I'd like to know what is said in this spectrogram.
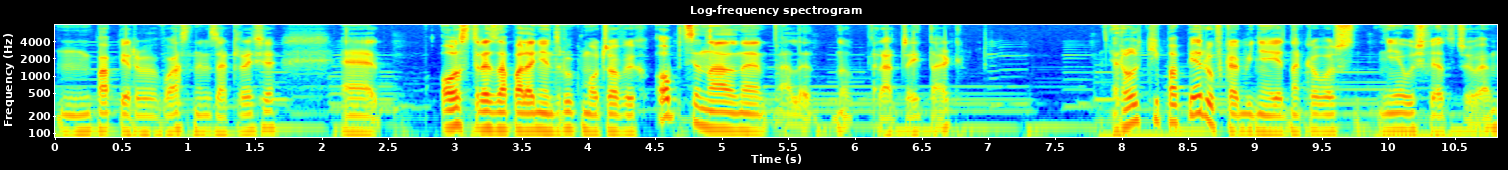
mm, papier we własnym zakresie, e, ostre zapalenie dróg moczowych, opcjonalne, ale no raczej tak. Rolki papieru w kabinie jednakowoż nie uświadczyłem.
